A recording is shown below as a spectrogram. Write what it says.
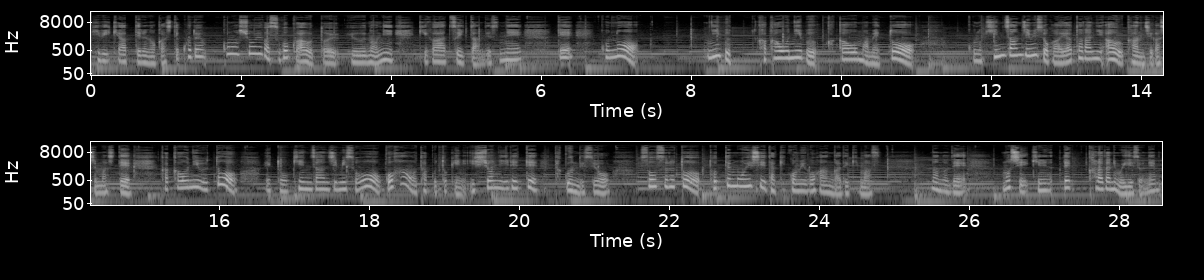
響き合ってるのかしてこれこの醤油がすごく合うというのに気がついたんですね。でこの2部カカオ2部カカオ豆とこの金山寺味噌がやたらに合う感じがしましてカカオニブと、えっと、金山寺味噌をご飯を炊く時に一緒に入れて炊くんですよ。そうするととっても美味しい炊き込みご飯ができます。なのでもし気にで体にもいいですよね。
